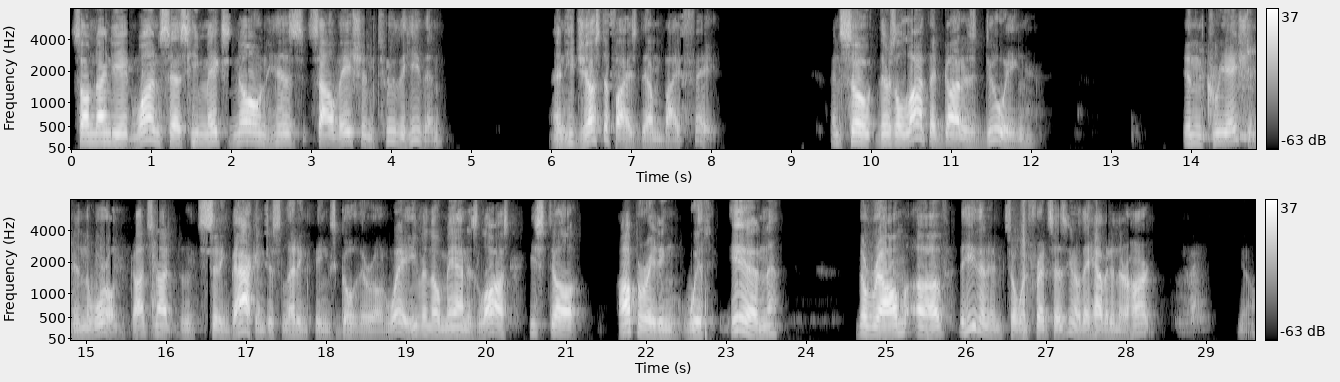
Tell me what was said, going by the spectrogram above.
Psalm 98 1 says He makes known His salvation to the heathen, and He justifies them by faith. And so there's a lot that God is doing in creation, in the world. God's not sitting back and just letting things go their own way. Even though man is lost, he's still operating within the realm of the heathen. And so when Fred says, you know, they have it in their heart, you know,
